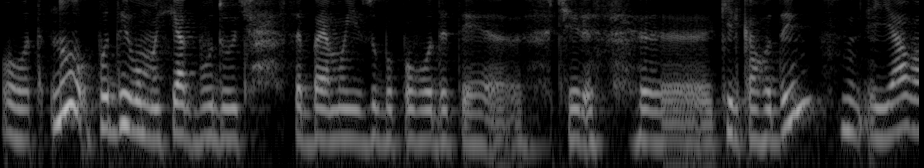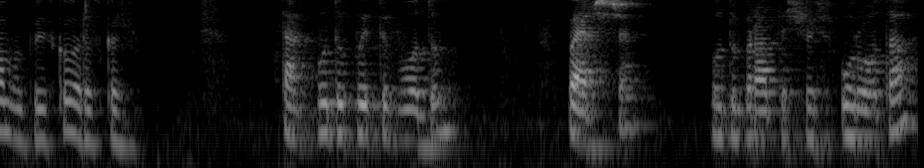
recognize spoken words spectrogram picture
От. Ну, подивимось, як будуть себе мої зуби поводити е, через е, кілька годин, і я вам обов'язково розкажу. Так, буду пити воду. Вперше буду брати щось у рота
